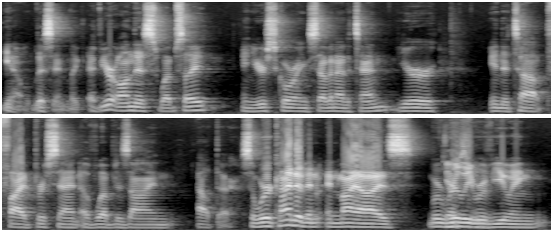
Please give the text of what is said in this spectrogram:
you know, listen, like if you're on this website and you're scoring seven out of ten, you're in the top five percent of web design out there. So we're kind of in, in my eyes, we're Yeah, really reviewing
